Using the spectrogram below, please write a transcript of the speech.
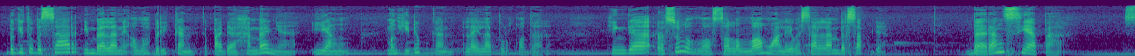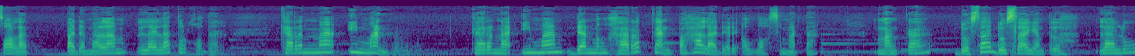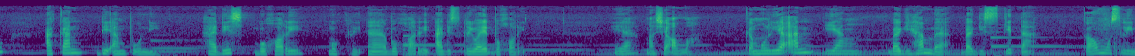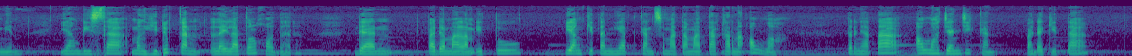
Begitu besar imbalan yang Allah berikan kepada hambanya yang menghidupkan Lailatul Qadar hingga Rasulullah Shallallahu Alaihi Wasallam bersabda, barang siapa salat pada malam Lailatul Qadar karena iman karena iman dan mengharapkan pahala dari Allah semata maka dosa-dosa yang telah lalu akan diampuni. Hadis Bukhari Mukri, uh, Bukhari hadis riwayat Bukhari. Ya masya Allah kemuliaan yang bagi hamba bagi kita kaum muslimin yang bisa menghidupkan Lailatul Qadar dan pada malam itu yang kita niatkan semata-mata karena Allah, ternyata Allah janjikan pada kita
